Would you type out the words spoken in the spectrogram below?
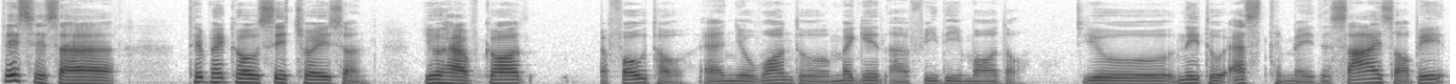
This is a typical situation. You have got a photo and you want to make it a 3D model. You need to estimate the size of it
